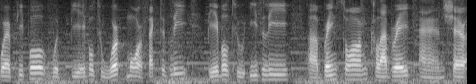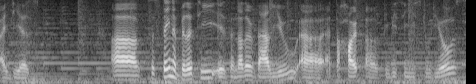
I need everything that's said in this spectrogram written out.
where people would be able to work more effectively, be able to easily uh, brainstorm, collaborate, and share ideas. Uh, sustainability is another value uh, at the heart of BBC Studios.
